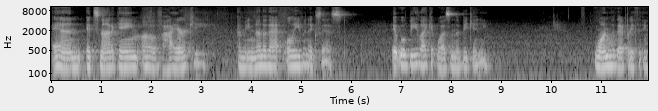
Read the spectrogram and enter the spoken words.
and it's not a game of hierarchy. I mean, none of that will even exist. It will be like it was in the beginning one with everything.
